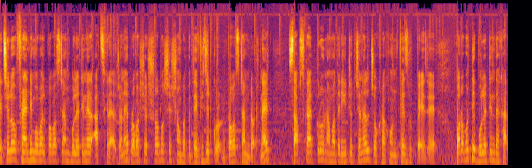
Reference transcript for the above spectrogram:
এ ছিল ফ্রেন্ডি মোবাইল প্রবাস টাইম বুলেটিনের আজকের আয়োজনে। প্রবাসের সর্বশেষ সংবাদ পেতে ভিজিট করুন প্রবাস টাইম ডট নেট। সাবস্ক্রাইব করুন আমাদের ইউটিউব চ্যানেল, চোখ রাখুন ফেসবুক পেজে। পরবর্তী বুলেটিন দেখার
